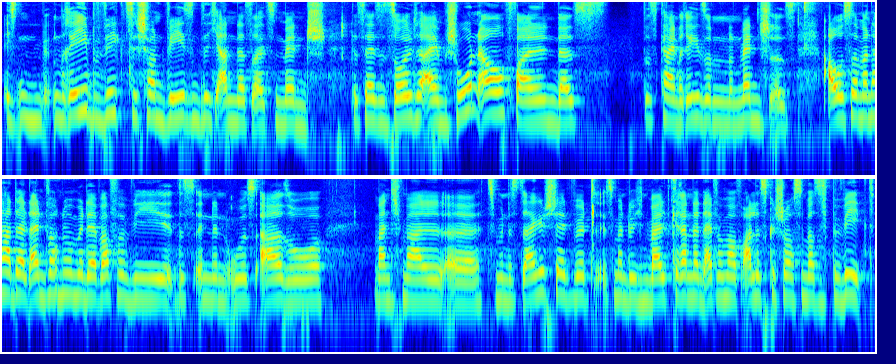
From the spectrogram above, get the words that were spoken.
ich, ein Reh bewegt sich schon wesentlich anders als ein Mensch. Das heißt, es sollte einem schon auffallen, dass das kein Reh, sondern ein Mensch ist. Außer man hat halt einfach nur mit der Waffe, wie das in den USA so manchmal äh, zumindest dargestellt wird, ist man durch den Wald gerannt und einfach mal auf alles geschossen, was sich bewegt.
